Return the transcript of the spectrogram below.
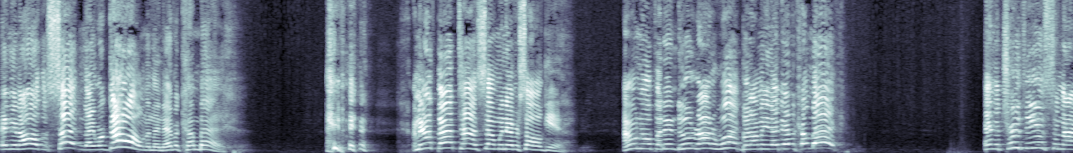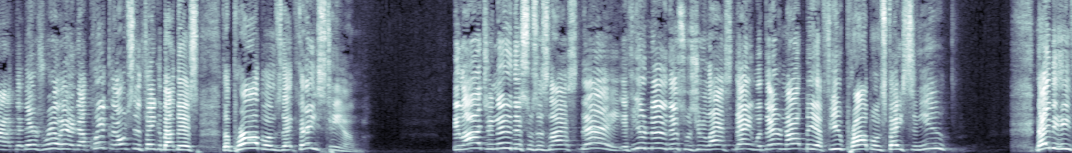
and then all of a sudden they were gone and they never come back. Amen. I mean, I baptized some we never saw again. I don't know if I didn't do it right or what, but I mean, they never come back. And the truth is tonight that there's real here. Now, quickly, I want you to think about this the problems that faced him. Elijah knew this was his last day. If you knew this was your last day, would there not be a few problems facing you? Maybe he,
